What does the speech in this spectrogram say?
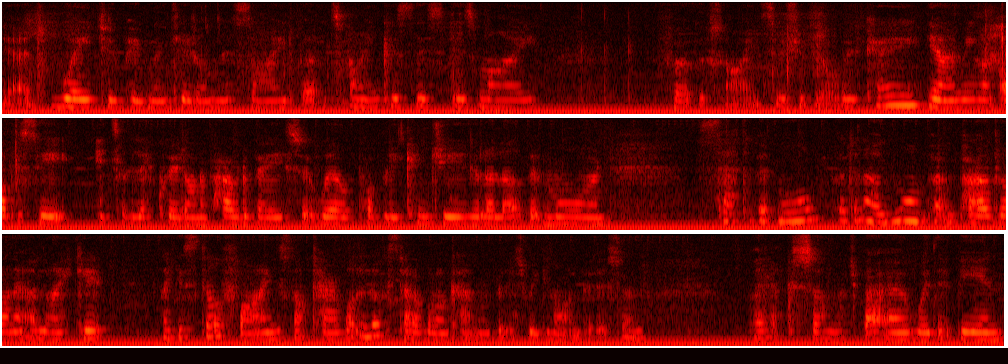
Yeah, it's way too pigmented on this side, but it's fine because this is my photo side, so it should be all okay. Yeah, I mean, like obviously it's a liquid on a powder base, so it will probably congeal a little bit more and set a bit more. But I don't know, the more I'm putting powder on it, I like it. Like it's still fine, it's not terrible. It looks terrible on camera, but it's really not in person. But it looks so much better with it being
